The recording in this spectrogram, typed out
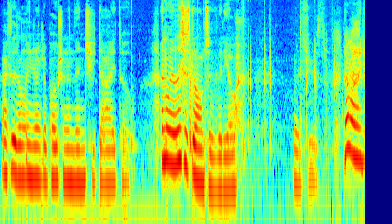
accidentally drank a potion and then she died, so, anyway, let's just get on to the video. What is yours? Never mind.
